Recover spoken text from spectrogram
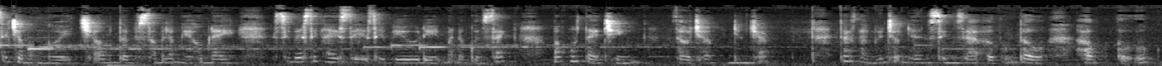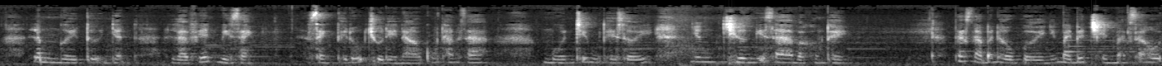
Xin chào mọi người, trong tập 65 ngày hôm nay, xin viết sách hay sẽ review đến bạn đọc cuốn sách Bóc bút tài chính, giàu chậm nhưng chậm. Tác giả Nguyễn Trọng Nhân sinh ra ở Vũng Tàu, học ở Úc, là một người tự nhận là viết vì dành, dành tới độ chủ đề nào cũng tham gia, muốn chinh phục thế giới nhưng chưa nghĩ ra và không thể. Tác giả bắt đầu với những bài viết trên mạng xã hội.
